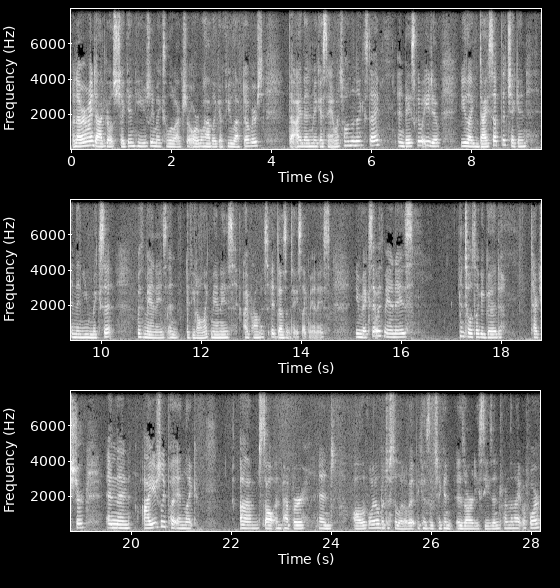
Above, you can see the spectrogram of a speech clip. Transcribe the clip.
Whenever my dad grills chicken, he usually makes a little extra, or we'll have like a few leftovers that I then make a sandwich on the next day. And basically, what you do, you like dice up the chicken and then you mix it with mayonnaise. And if you don't like mayonnaise, I promise it doesn't taste like mayonnaise. You mix it with mayonnaise until it's like a good texture. And then I usually put in like um, salt and pepper and olive oil, but just a little bit because the chicken is already seasoned from the night before.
